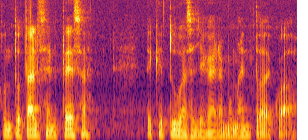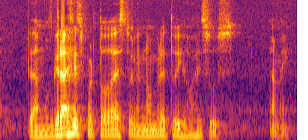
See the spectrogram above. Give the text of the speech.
con total certeza de que tú vas a llegar al momento adecuado. Te damos gracias por todo esto en el nombre de tu Hijo Jesús. Amén.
